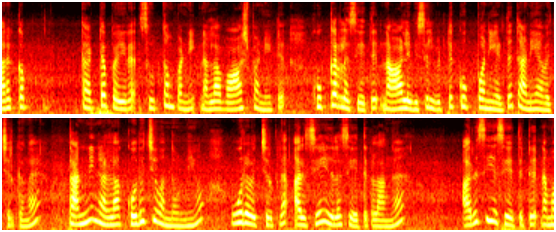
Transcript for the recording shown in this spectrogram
அரை கப் தட்டைப்பயிரை சுத்தம் பண்ணி நல்லா வாஷ் பண்ணிவிட்டு குக்கரில் சேர்த்து நாலு விசில் விட்டு குக் பண்ணி எடுத்து தனியாக வச்சுருக்கேங்க. தண்ணி நல்லா கொதித்து வந்தோடனேயும் ஊற வச்சுருக்கிற அரிசியை இதில் சேர்த்துக்கலாங்க. அரிசியை சேர்த்துட்டு நம்ம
